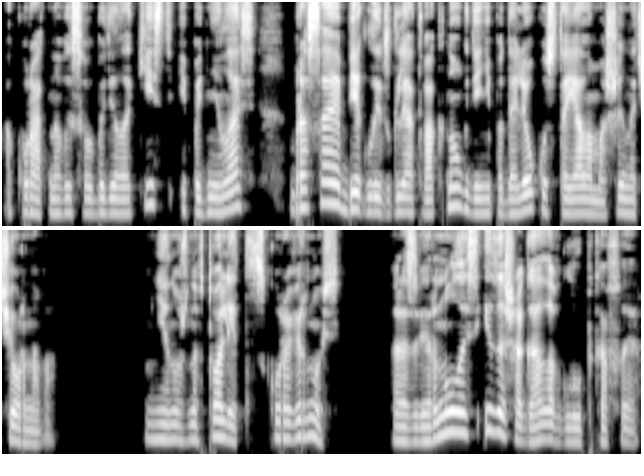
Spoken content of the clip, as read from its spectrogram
Аккуратно высвободила кисть и поднялась, бросая беглый взгляд в окно, где неподалеку стояла машина черного. Мне нужно в туалет, скоро вернусь. Развернулась и зашагала вглубь кафе.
